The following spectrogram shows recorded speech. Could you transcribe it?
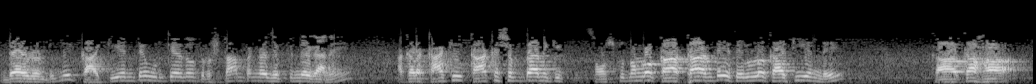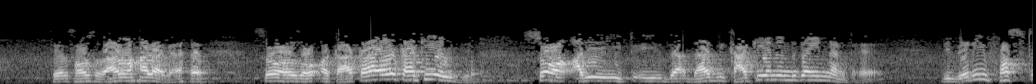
అంటే ఆవిడ ఉంటుంది కాకి అంటే ఉరికేదో దృష్టాంతంగా చెప్పిందే కానీ అక్కడ కాకి కాక శబ్దానికి సంస్కృతంలో కాక అంటే తెలుగులో కాకి అండి. కాకహ సంవత్సరం రామహాలాగా సో ఆ కాకాయే కాకి అవుద్ది? సో అది దాన్ని కాకి అని ఎందుకు అయిందంటే ది వెరీ ఫస్ట్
